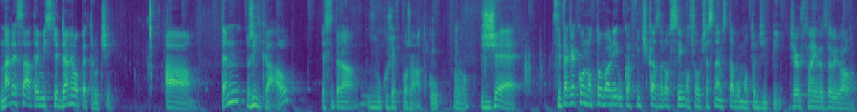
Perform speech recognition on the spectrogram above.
Na desátém místě Danilo Petrucci. A ten říkal, jestli teda zvuk už je v pořádku, no. že si tak jako notovali u kafíčka s Rosim o současném stavu MotoGP. Že už to není to, co bývalo.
